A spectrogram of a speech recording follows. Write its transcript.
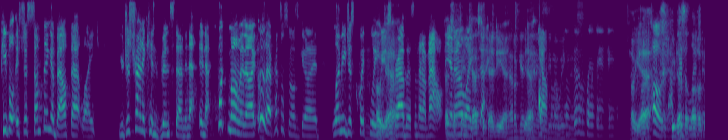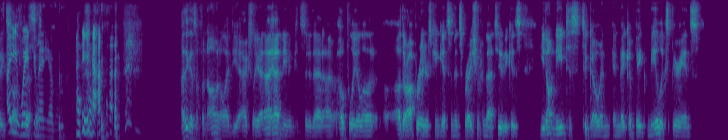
people, it's just something about that. Like you're just trying to convince them in that in that quick moment. They're like, "Oh, that pretzel smells good. Let me just quickly oh, yeah. just grab this, and then I'm out." That's you know, a fantastic like that. idea. That'll get yeah. me. That'll be my weakness. Oh yeah. Oh yeah. Who doesn't love a delicious. big I eat way pretzel? too many of them. yeah. I think that's a phenomenal idea, actually, and I hadn't even considered that. Uh, hopefully, a lot of other operators can get some inspiration from that too, because you don't need to to go and, and make a big meal experience.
